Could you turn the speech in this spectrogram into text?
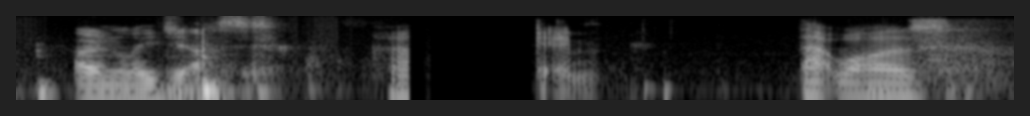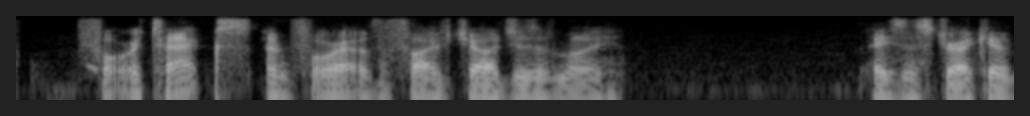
Only just. Game. That was four attacks and four out of the five charges of my laser striker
